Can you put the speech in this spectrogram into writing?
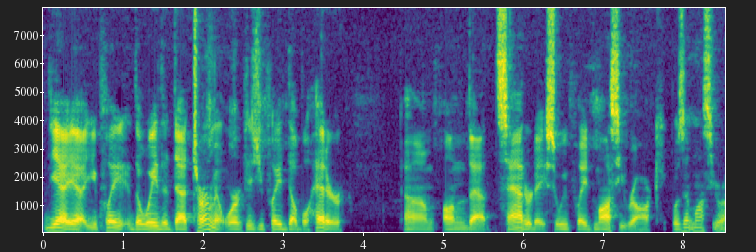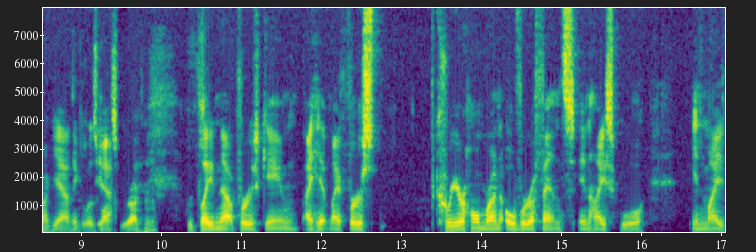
yeah, yeah. You play the way that that tournament worked is you played double header um, on that Saturday. So we played Mossyrock. Was it Mossyrock? Yeah, I think it was Yeah. Mossyrock. Mhm. We played in that first game. I hit my first career home run over a fence in high school in my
